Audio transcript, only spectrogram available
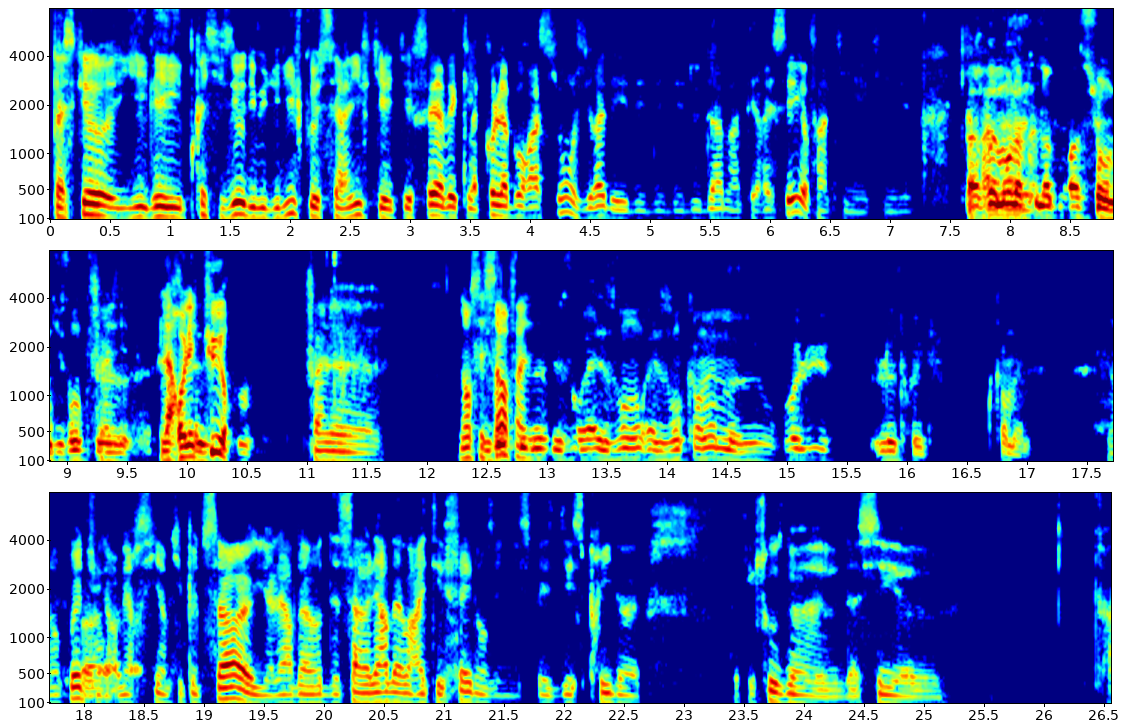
parce qu'il est précisé au début du livre que c'est un livre qui a été fait avec la collaboration, je dirais, des, deux dames intéressées. Enfin, qui, qui, Pas vraiment la collaboration, disons que. La relecture. Enfin, le... Non, c'est ça. Enfin... Elles, ont, elles ont quand même euh, relu le truc, quand même. Donc, ouais, tu les remercies un petit peu de ça. Il a l'air ça a l'air d'avoir été fait dans une espèce d'esprit de. quelque chose d'assez. Euh,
